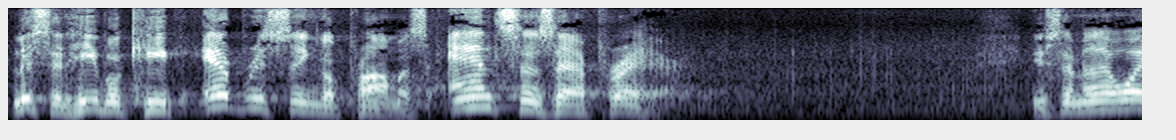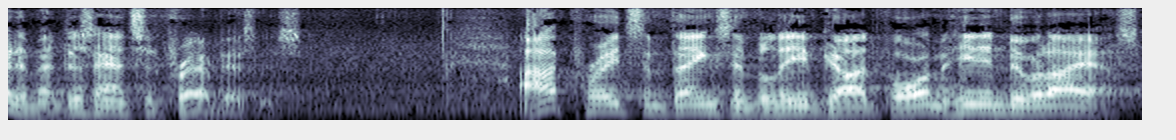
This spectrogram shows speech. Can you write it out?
Listen, he will keep every single promise, answers our prayer. You say, now, wait a minute, this answered prayer business. I've prayed some things and believed God for them, and He didn't do what I asked.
